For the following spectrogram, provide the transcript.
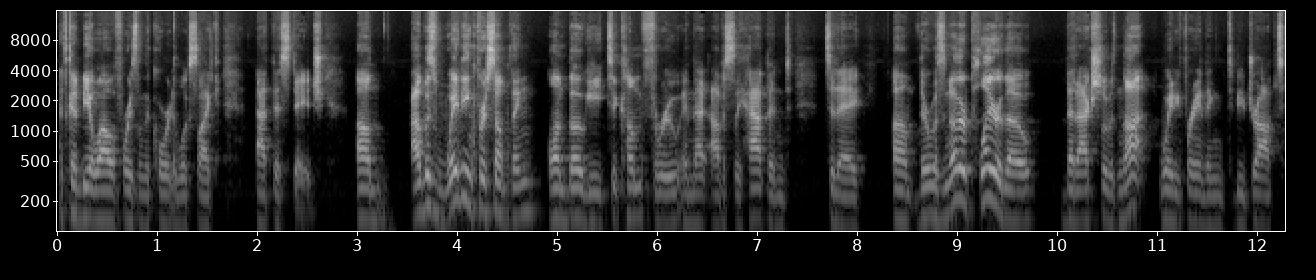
it's going to be a while before he's on the court, it looks like, at this stage. Um, I was waiting for something on Bogey to come through, and that obviously happened today. Um, there was another player, though, that actually was not waiting for anything to be dropped,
